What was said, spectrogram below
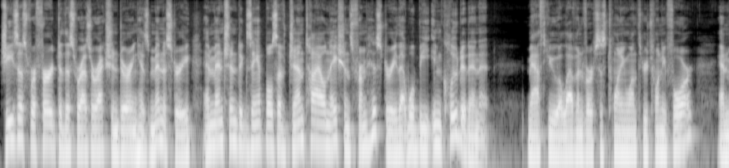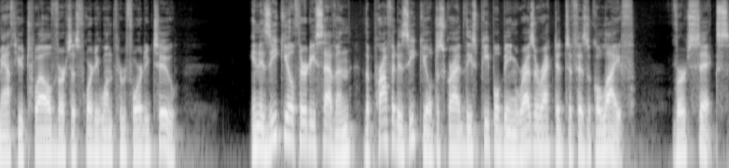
Jesus referred to this resurrection during his ministry and mentioned examples of Gentile nations from history that will be included in it. Matthew 11, verses 21 through 24, and Matthew 12, verses 41 through 42. In Ezekiel 37, the prophet Ezekiel described these people being resurrected to physical life. Verse 6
